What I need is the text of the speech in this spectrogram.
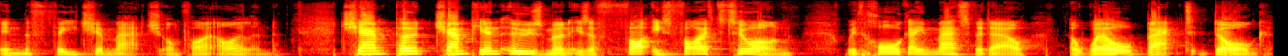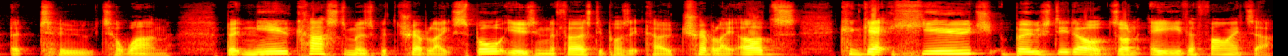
in the feature match on Fight Island. Champion, champion Usman is a fi- is five to two on with Jorge Masvidal, a well-backed dog at two to one. But new customers with Treble Eight Sport using the first deposit code Treble Eight Odds can get huge boosted odds on either fighter.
